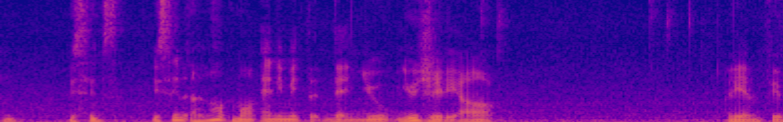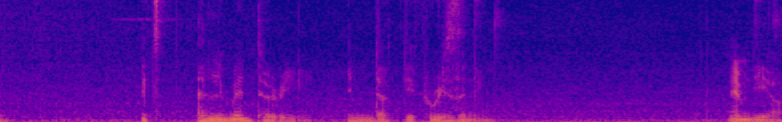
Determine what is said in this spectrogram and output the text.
Hmm? You seems you seem a lot more animated than you usually are. Phil. It's elementary inductive reasoning. MDR.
